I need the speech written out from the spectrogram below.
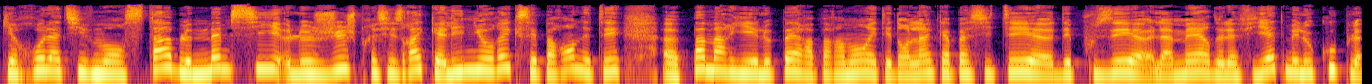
qui est relativement stable, même si le juge précisera qu'elle ignorait que ses parents n'étaient euh, pas mariés. Le père, apparemment, était dans l'incapacité euh, d'épouser euh, la mère de la fillette, mais le couple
